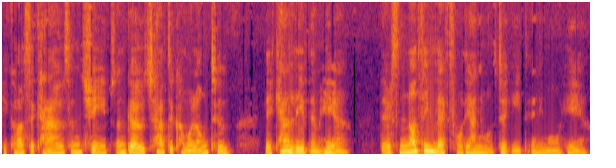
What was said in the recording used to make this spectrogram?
Because the cows and sheep and goats have to come along too. They can't leave them here. There's nothing left for the animals to eat anymore here.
